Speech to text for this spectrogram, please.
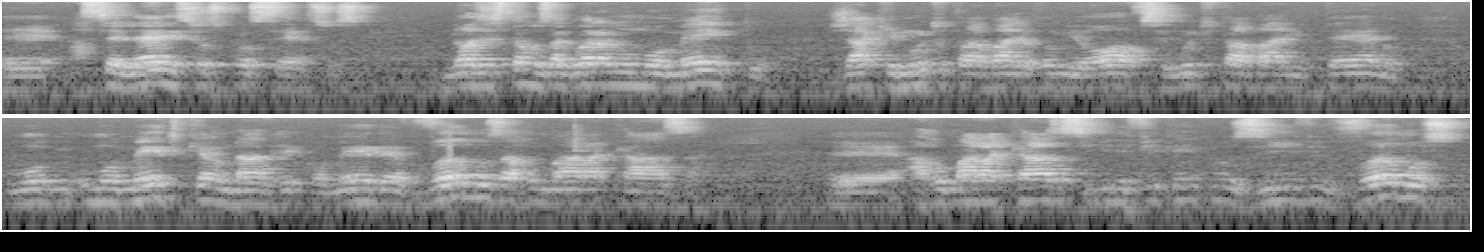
é acelere seus processos. Nós estamos agora num momento, já que muito trabalho home office, muito trabalho interno, o, momento que a Andave recomenda é vamos arrumar a casa. É, arrumar a casa significa, inclusive, vamos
